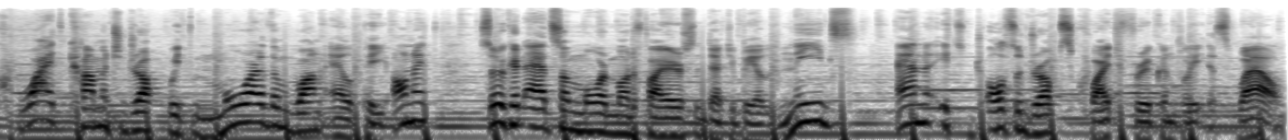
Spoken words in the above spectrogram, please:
quite common to drop with more than one LP on it so you could add some more modifiers that your build needs and it also drops quite frequently as well.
